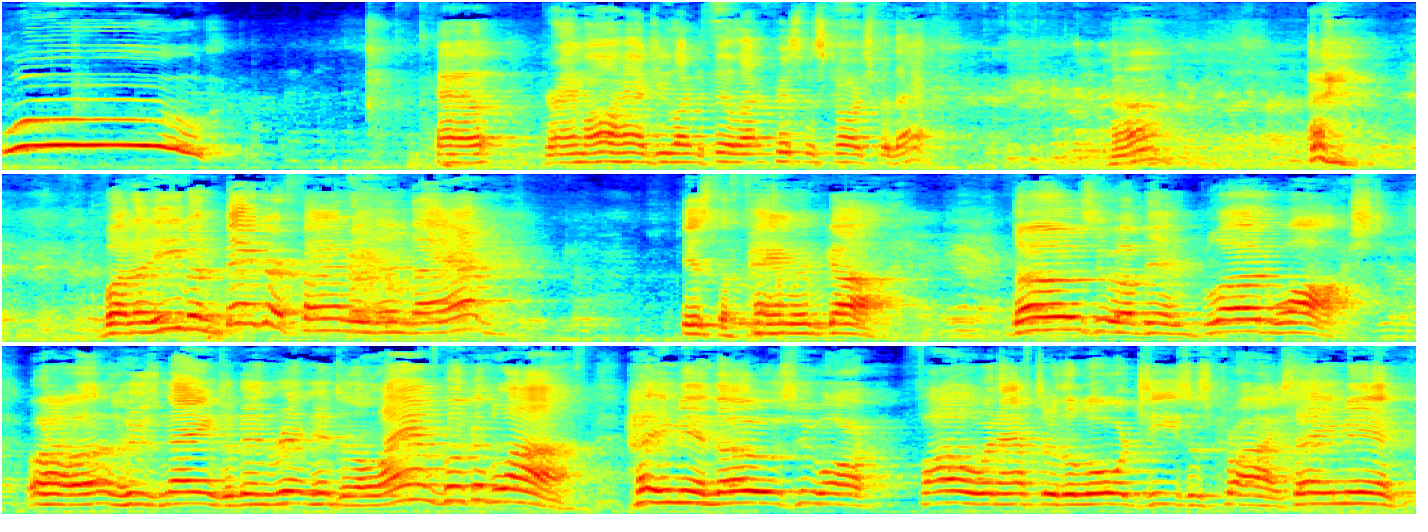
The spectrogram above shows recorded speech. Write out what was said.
Woo! How, Grandma, how'd you like to fill out Christmas cards for that? Huh? But an even bigger family than that is the family of God. Those who have been blood washed, uh, whose names have been written into the Lamb's book of life. Amen. Those who are following after the Lord Jesus Christ. Amen.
